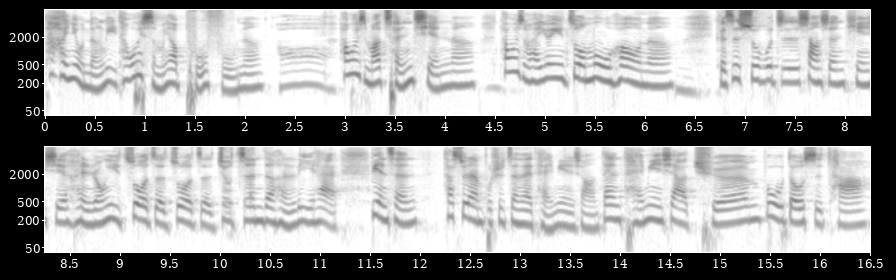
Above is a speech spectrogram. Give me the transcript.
他很有能力，他为什么要匍匐呢？哦，他为什么要沉潜呢？他为什么还愿意做幕后呢？嗯、可是殊不知，上升天蝎很容易做着做着就真的很厉害，变成他虽然不是站在台面上，但台面下全部都是他，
